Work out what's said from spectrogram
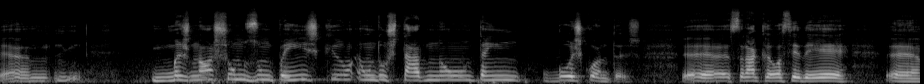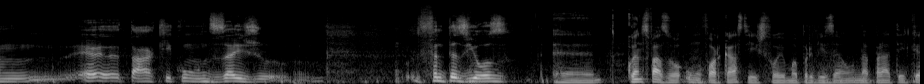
Um, mas nós somos um país que, onde o Estado não tem boas contas. será que a OCDE um, é, está aqui com um desejo fantasioso? quando se faz um forecast, e isto foi uma previsão, na prática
